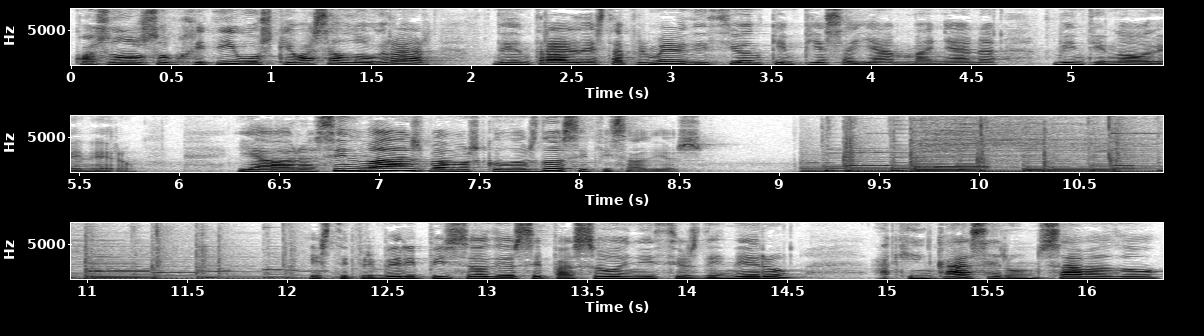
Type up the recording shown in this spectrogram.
cuáles son los objetivos que vas a lograr de entrar en esta primera edición que empieza ya mañana, 29 de enero. Y ahora, sin más, vamos con los dos episodios. Este primer episodio se pasó a inicios de enero, aquí en casa era un sábado,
